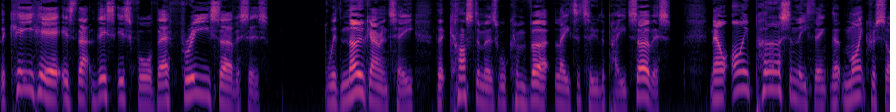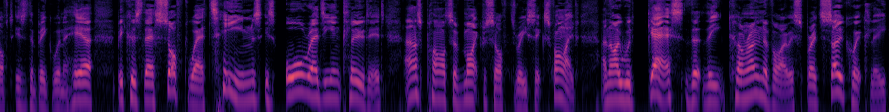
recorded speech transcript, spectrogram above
the key here is that this is for their free services with no guarantee that customers will convert later to the paid service. Now, I personally think that Microsoft is the big winner here because their software Teams is already included as part of Microsoft 365. And I would guess that the coronavirus spread so quickly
